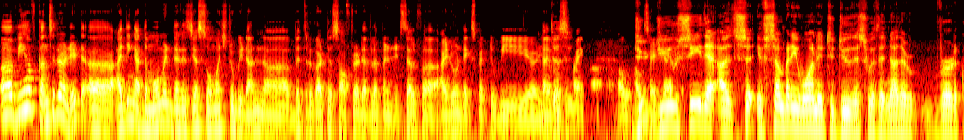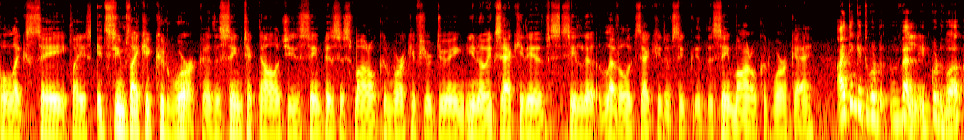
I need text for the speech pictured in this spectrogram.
uh, we have considered it. Uh, I think at the moment there is just so much to be done uh, with regard to software development itself. Uh, I don't expect to be uh, diversifying out, do, do you see that uh, so if somebody wanted to do this with another vertical, like say place, it seems like it could work. the same technology, the same business model could work if you're doing, you know, executives, C level executives, the same model could work, eh? I think it could well it could work.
